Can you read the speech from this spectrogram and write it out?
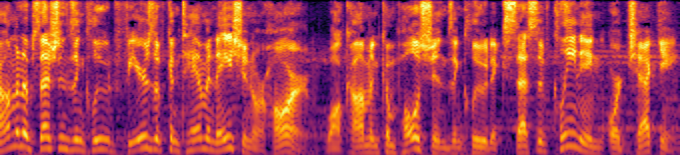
Common obsessions include fears of contamination or harm, while common compulsions include excessive cleaning or checking.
